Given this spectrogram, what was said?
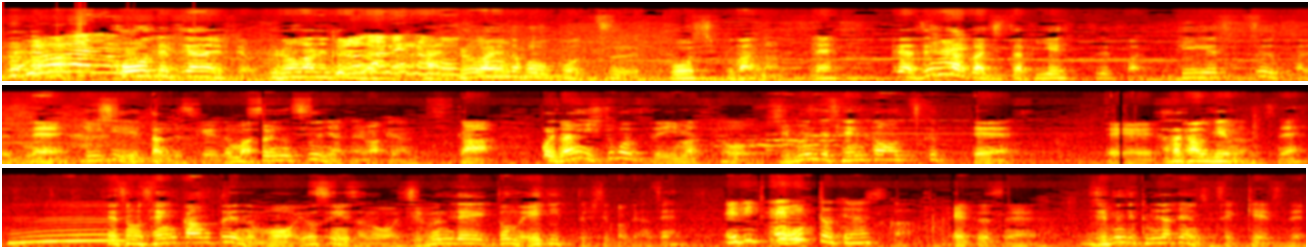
黒金鋼鉄じゃないですよ。黒金という黒金の方向はい黒金の方向2、ウォーシップガンなんですね。では前作は実は PS2 とか PS2 とかですね、PC で出てたんですけれども、まあそれの2に当たるわけなんですが、これ何一言で言いますと、自分で戦艦を作って、えー戦うゲームなんですね。で、その戦艦というのも、要するにその自分でどんどんエディットしていくわけなんですね。エディットって何ですか？えっとですね、自分で組み立てるんですよ、設計図で。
